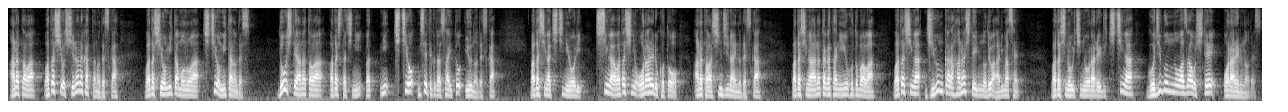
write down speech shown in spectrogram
あなたは私を知らなかったのですか？私を見た者は父を見たのです。どうしてあなたは私たちにに父を見せてくださいと言うのですか？私が父におり父が私におられることをあなたは信じないのですか？私があなた方に言う言葉は私が自分から話しているのではありません。私のうちにおられる父がご自分の技をしておられるのです。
